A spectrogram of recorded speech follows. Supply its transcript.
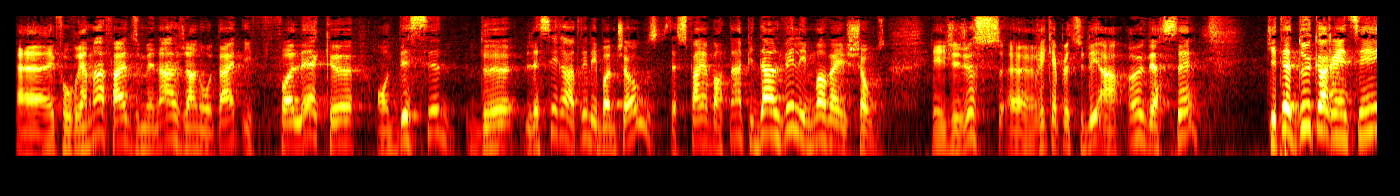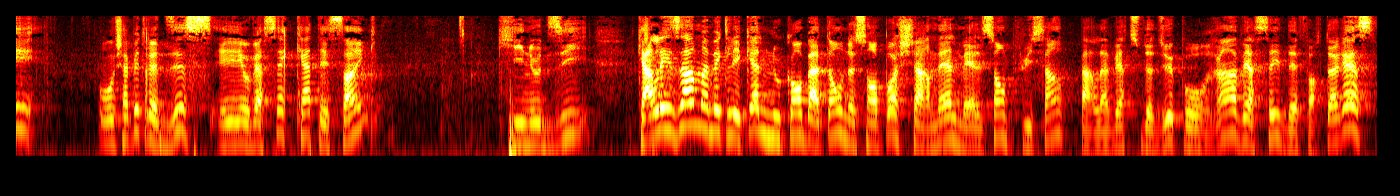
Euh, il faut vraiment faire du ménage dans nos têtes. Il fallait qu'on décide de laisser rentrer les bonnes choses, c'était super important, puis d'enlever les mauvaises choses. Et j'ai juste euh, récapitulé en un verset qui était 2 Corinthiens au chapitre 10 et au verset 4 et 5 qui nous dit Car les armes avec lesquelles nous combattons ne sont pas charnelles, mais elles sont puissantes par la vertu de Dieu pour renverser des forteresses.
